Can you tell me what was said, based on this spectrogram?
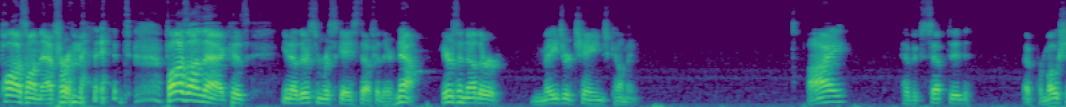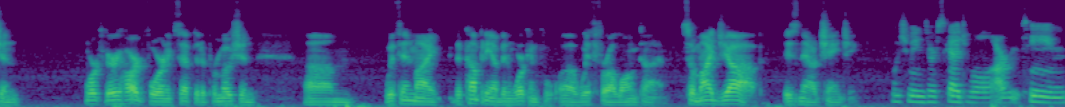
pause on that for a minute. pause on that because you know there's some risque stuff in there. Now, here's another major change coming. I have accepted a promotion, worked very hard for, and accepted a promotion um, within my the company I've been working for, uh, with for a long time. So my job is now changing. Which means our schedule, our routine,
